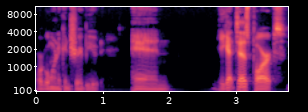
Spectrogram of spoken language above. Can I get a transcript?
were going to contribute. And you got Tez Parks,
